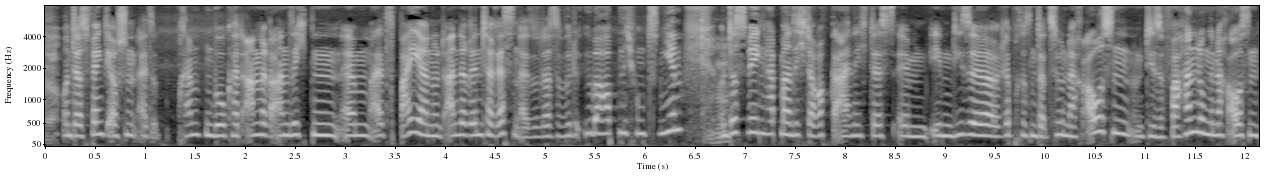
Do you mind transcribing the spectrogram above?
ja. Und das fängt ja auch schon, also Brandenburg hat andere Ansichten ähm, als Bayern und andere Interessen. Also das würde überhaupt nicht funktionieren. Mhm. Und deswegen deswegen hat man sich darauf geeinigt, dass ähm, eben diese Repräsentation nach außen und diese Verhandlungen nach außen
